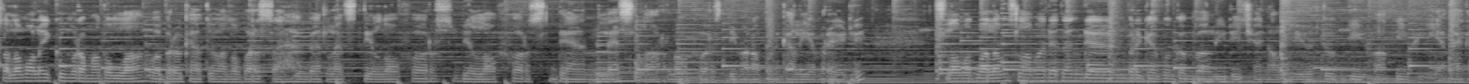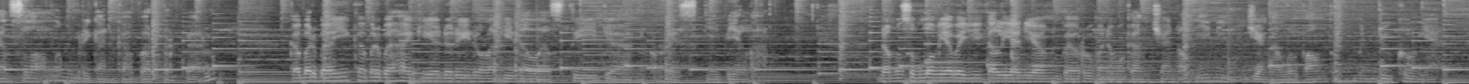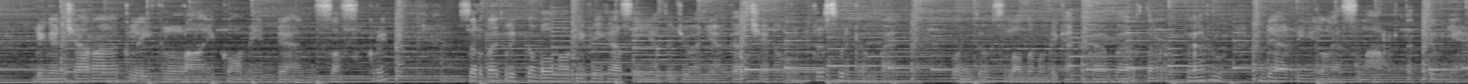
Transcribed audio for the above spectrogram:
Assalamualaikum warahmatullahi wabarakatuh. Halo para sahabat Lesti Lovers, Belovers, dan Leslar Lovers di mana pun kalian berada. Selamat malam, selamat datang dan bergabung kembali di channel Youtube Diva TV Yang akan selalu memberikan kabar terbaru Kabar baik, kabar bahagia dari idola kita Lesti dan Rizky Bilar. Namun sebelumnya bagi kalian yang baru menemukan channel ini, jangan lupa untuk mendukungnya dengan cara klik like, komen, dan subscribe. Serta klik tombol notifikasinya tujuannya agar channel ini terus berkembang. Untuk selalu memberikan kabar terbaru dari Leslar tentunya.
